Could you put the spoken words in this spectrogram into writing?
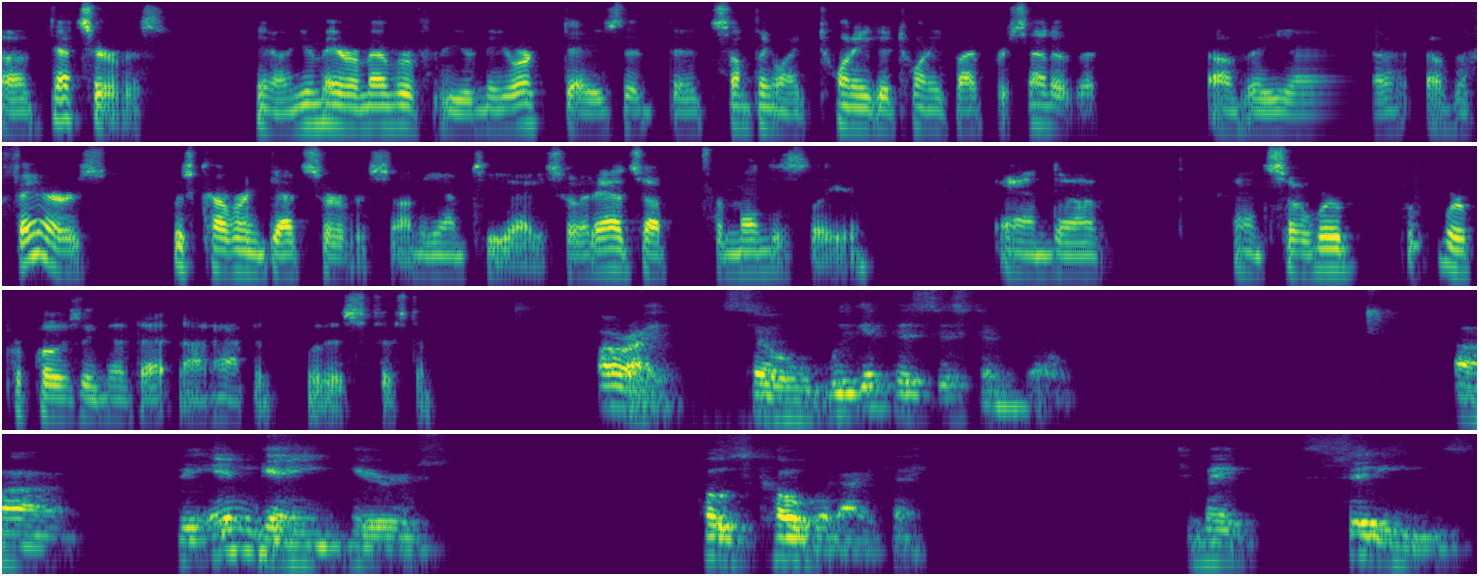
uh, debt service. You know, you may remember from your New York days that, that something like 20 to 25% of the, of the, uh, of the fares was covering debt service on the MTA. So it adds up tremendously. And, uh, and so we're, we're proposing that that not happen with this system. All right, so we get this system built. Uh, the end game here is post COVID, I think, to make cities,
